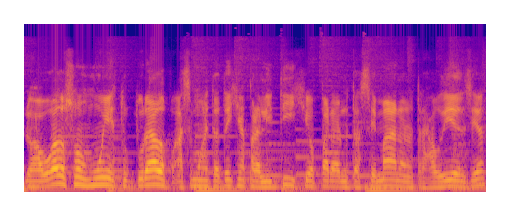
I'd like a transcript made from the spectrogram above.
los abogados somos muy estructurados, hacemos estrategias para litigios, para nuestras semanas, nuestras audiencias,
